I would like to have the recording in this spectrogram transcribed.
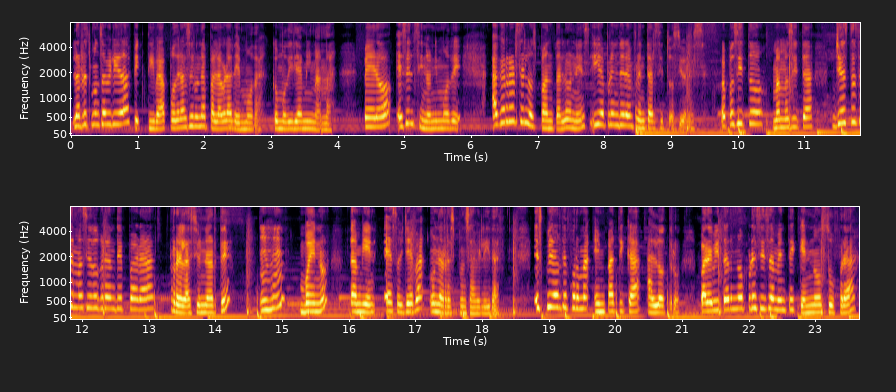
La responsabilidad afectiva podrá ser una palabra de moda, como diría mi mamá, pero es el sinónimo de agarrarse los pantalones y aprender a enfrentar situaciones. Papacito, mamacita, ¿ya estás demasiado grande para relacionarte? Bueno, también eso lleva una responsabilidad. Es cuidar de forma empática al otro, para evitar no precisamente que no sufra,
